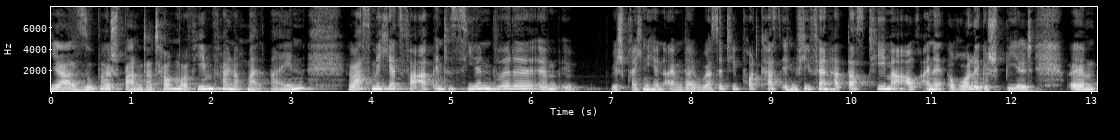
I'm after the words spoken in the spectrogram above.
Ja, super spannend. Da tauchen wir auf jeden Fall nochmal ein. Was mich jetzt vorab interessieren würde, ähm, wir sprechen hier in einem Diversity-Podcast. Inwiefern hat das Thema auch eine Rolle gespielt ähm,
